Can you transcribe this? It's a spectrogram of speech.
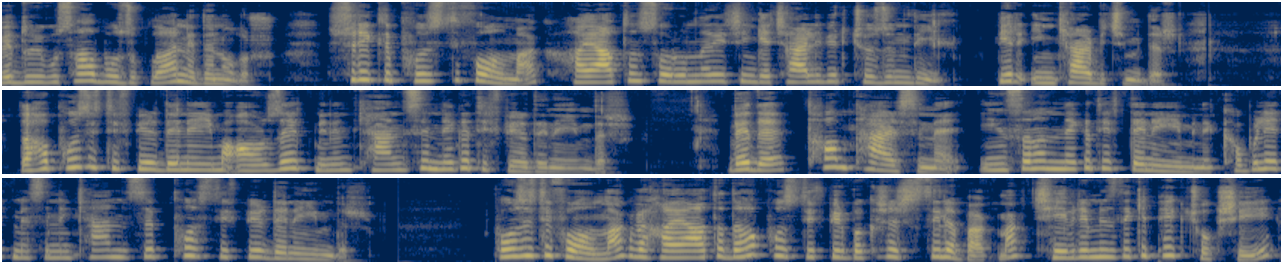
ve duygusal bozukluğa neden olur. Sürekli pozitif olmak hayatın sorunları için geçerli bir çözüm değil, bir inkar biçimidir. Daha pozitif bir deneyimi arzu etmenin kendisi negatif bir deneyimdir. Ve de tam tersine insanın negatif deneyimini kabul etmesinin kendisi pozitif bir deneyimdir. Pozitif olmak ve hayata daha pozitif bir bakış açısıyla bakmak çevremizdeki pek çok şeyi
